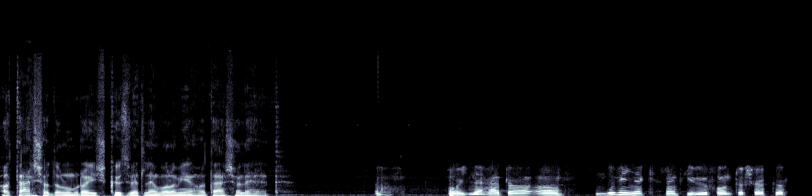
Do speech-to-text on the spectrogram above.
a társadalomra is közvetlen valamilyen hatása lehet? Hogyne, hát a, a növények rendkívül fontosak a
